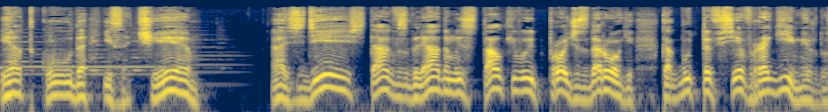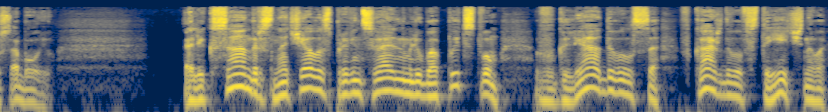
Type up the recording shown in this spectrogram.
и откуда, и зачем — а здесь так взглядом и сталкивают прочь с дороги, как будто все враги между собою. Александр сначала с провинциальным любопытством вглядывался в каждого встречного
